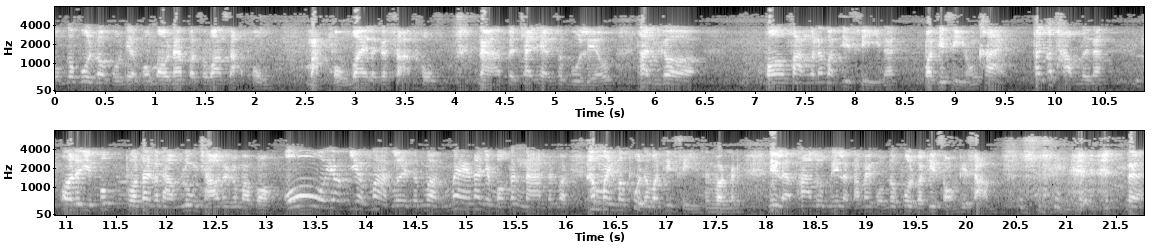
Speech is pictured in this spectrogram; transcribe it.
ผมก็พูดว่าผมเนี่ยผมเอาน้ำปัสสาวะสระผม หมักผมไว้แล้วก็สระผมนะเป็นใช้แทนสบู่เหลวท่านก็ พอฟังวันนั้นวันที่สี่นะวันที่สี่ของค่าย ท่านก็ทำเลยนะพอได้ยินปุ๊บพอท่านก็ทำรุ่งเช้าท่านก็มาบอก โอ้ยอดเยี่ยมมากเลยท่านว่าแม่น่าจะบอกตั้งนานท่านว่าทำไมมาพูดในวันที่สี่ท่านว่างั้นนี่แหละพารูปนี้แหละทำให้ผมต้องพูดวันที่สองที่สามนะ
